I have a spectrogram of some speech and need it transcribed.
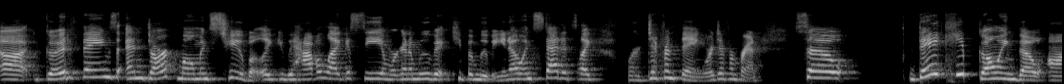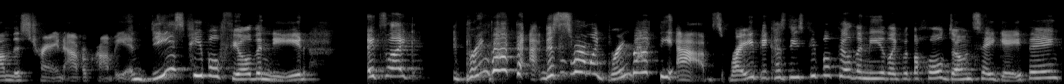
uh, good things and dark moments too. But like we have a legacy and we're gonna move it, keep it moving. You know, instead it's like we're a different thing, we're a different brand. So they keep going though on this train, Abercrombie, and these people feel the need. It's like bring back the this is where I'm like bring back the abs, right? Because these people feel the need like with the whole don't say gay thing.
